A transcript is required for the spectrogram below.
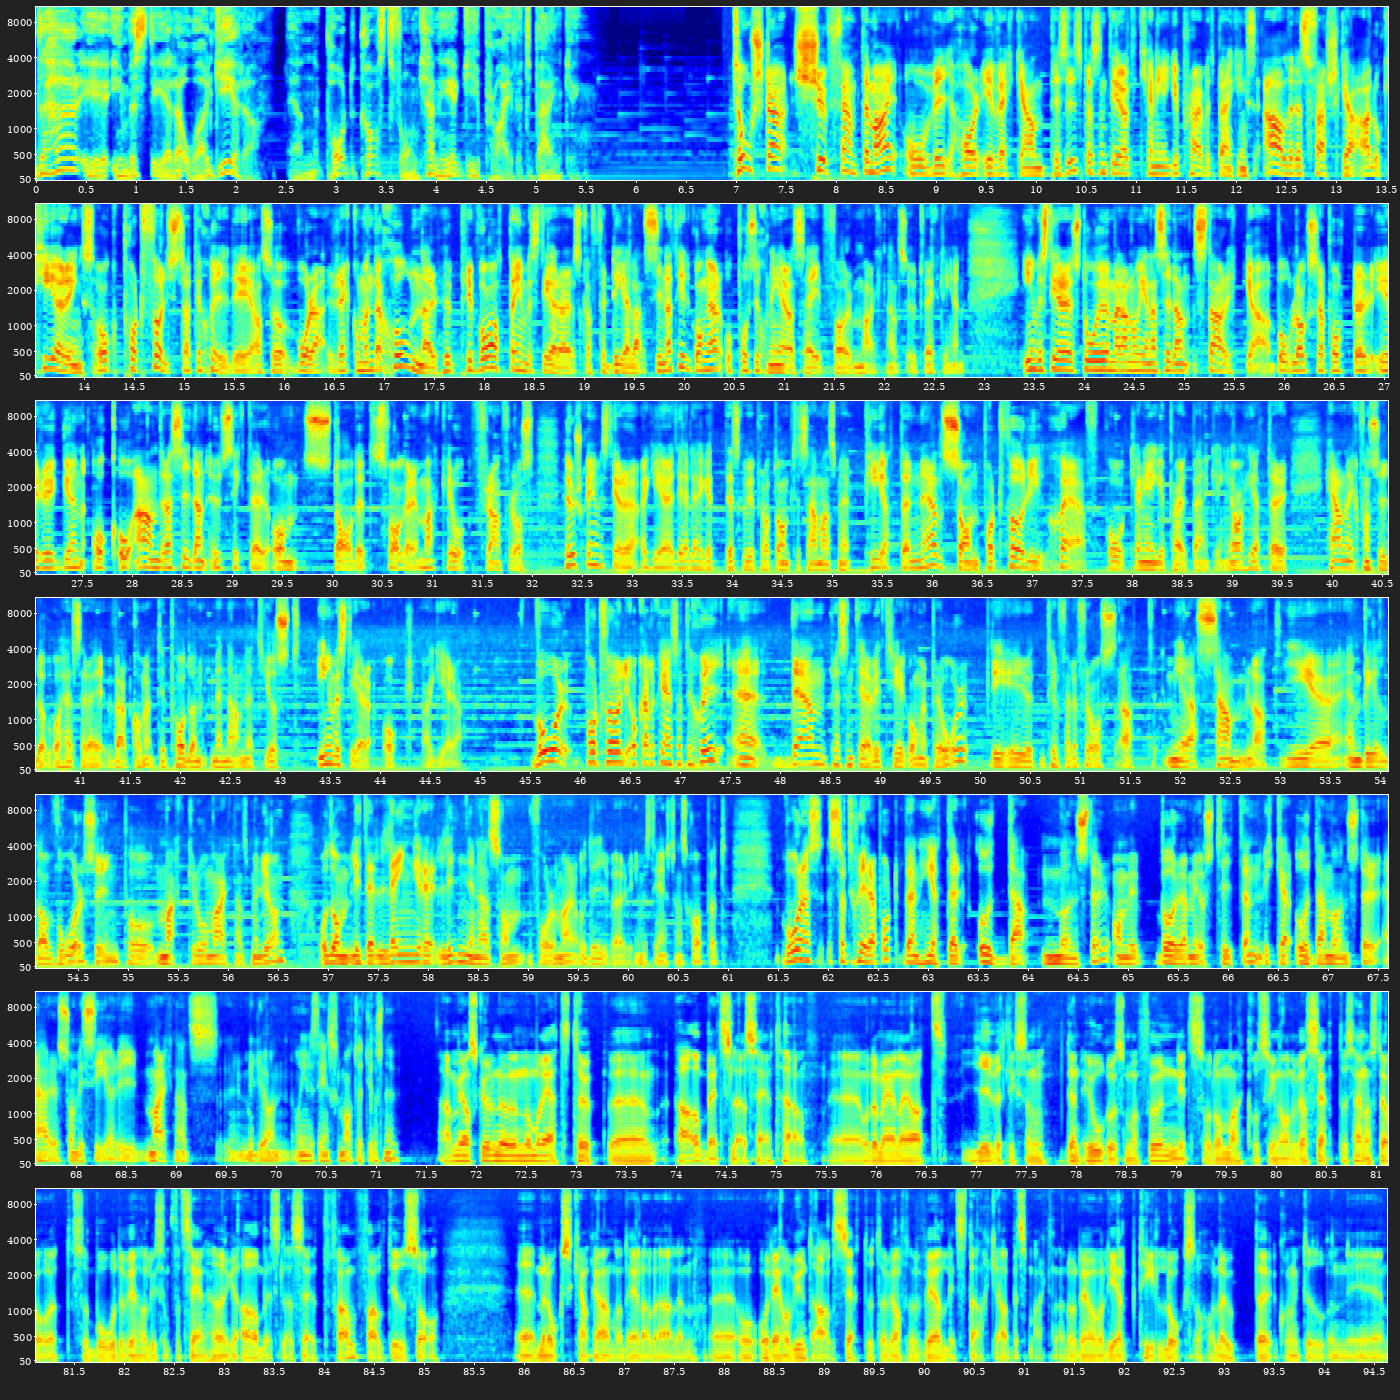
Det här är Investera och agera, en podcast från Carnegie Private Banking. Torsdag 25 maj och vi har i veckan precis presenterat Carnegie Private Bankings alldeles färska allokerings och portföljstrategi. Det är alltså våra rekommendationer hur privata investerare ska fördela sina tillgångar och positionera sig för marknadsutvecklingen. Investerare står ju mellan å ena sidan starka bolagsrapporter i ryggen och å andra sidan utsikter om stadigt svagare makro framför oss. Hur ska investerare agera i det läget? Det ska vi prata om tillsammans med Peter Nelson, portföljchef på Carnegie Private Banking. Jag heter Henrik von Sydow och hälsar dig välkommen till podden med namnet just Investera och agera. Vår portfölj och allokeringsstrategi, eh, den presenterar vi tre gånger per år. Det är ju ett tillfälle för oss att mera samlat ge en bild av vår syn på makro och marknadsmiljön och de lite längre linjerna som formar och driver investeringslandskapet. Vårens strategirapport, den heter Udda mönster. Om vi börjar med just titeln, vilka udda mönster är som vi ser i marknadsmiljön och investeringsklimatet just nu? Ja, men jag skulle nog nummer ett ta upp eh, arbetslöshet här. Eh, och då menar jag att givet liksom den oro som har funnits och de makrosignaler vi har sett det senaste året så borde vi ha liksom fått se en högre arbetslöshet. Framförallt i USA. Eh, men också kanske i andra delar av världen. Eh, och, och, det har vi inte alls sett utan vi har haft en väldigt stark arbetsmarknad och det har väl hjälpt till också att hålla uppe konjunkturen i,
